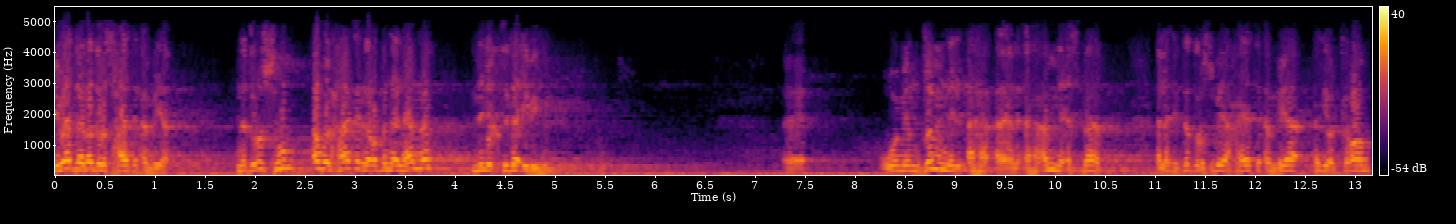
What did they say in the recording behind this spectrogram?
لماذا ندرس حياة الأنبياء؟ ندرسهم أول حاجة اللي ربنا ألهمنا للاقتداء بهم آه، ومن ضمن. يعني أهم أسباب التي تدرس بها حياة الأنبياء أيها الكرام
